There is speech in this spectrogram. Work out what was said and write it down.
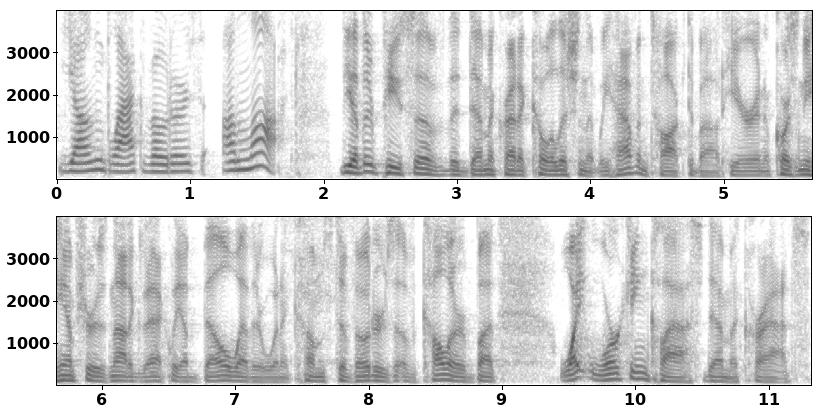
young black voters on lock. The other piece of the Democratic coalition that we haven't talked about here, and of course, New Hampshire is not exactly a bellwether when it comes to voters of color, but white working class Democrats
